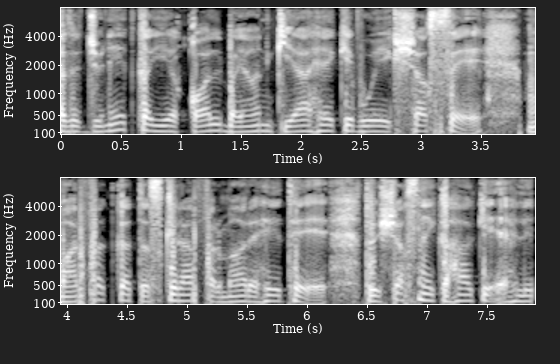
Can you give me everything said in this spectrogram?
حضرت جنید کا یہ قول بیان کیا ہے کہ وہ ایک شخص سے معرفت کا تذکرہ فرما رہے تھے۔ تو اس شخص نے کہا کہ اہل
